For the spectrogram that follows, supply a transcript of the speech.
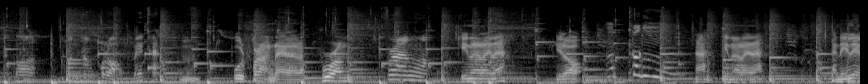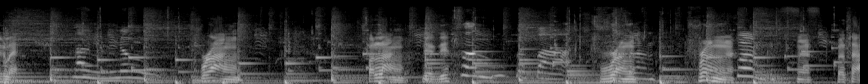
แล้วก็ค่อนข้างกรอบไม่แข็งอืมพูดฝรั่งได้แล้วนะฝรั่งฝรั่งเหรอกินอะไรนะฮีโร่ปึ้งนะกินอะไรนะ อันนี้เรียกอะไรนั่งนั่งฝรั่งฝรั่งเรียกดิฟังปะปะฝรั่งฝรั่งอะฝรั่งนะภาษา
